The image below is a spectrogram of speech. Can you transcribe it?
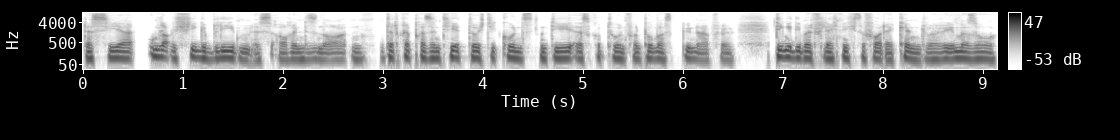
dass hier unglaublich viel geblieben ist, auch in diesen Orten. Das repräsentiert durch die Kunst und die äh, Skulpturen von Thomas Kühnapfel. Dinge, die man vielleicht nicht sofort erkennt, weil wir immer so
